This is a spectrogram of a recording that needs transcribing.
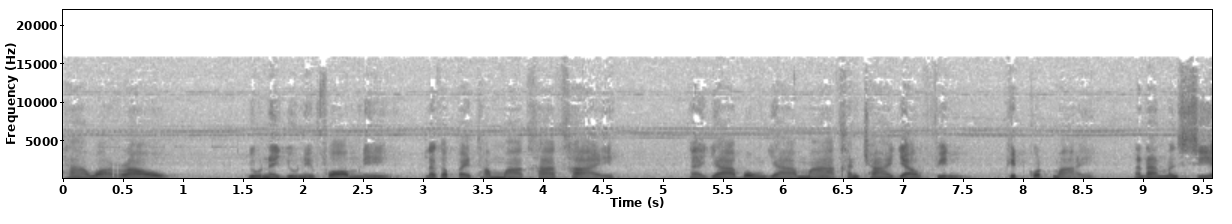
ถ้าว่าเราอยู่ในยูนิฟอร์มนี้ แล้วก็ไปทำมาค้าขาย ยาบ่งยาม้าคัญชายาฝิ่นผิดกฎหมายอันนั้นมันเสีย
